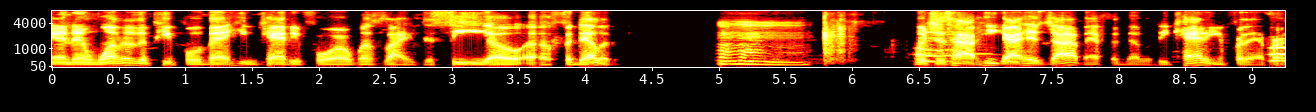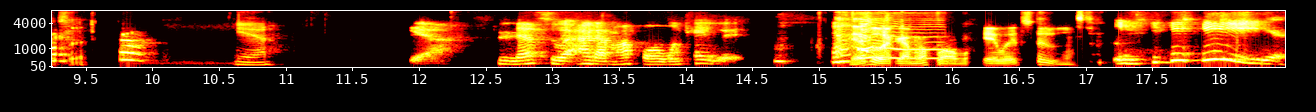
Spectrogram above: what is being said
and then one of the people that he caddied for was like the CEO of Fidelity, Mhm. which is how he got his job at Fidelity, caddying for that person. Yeah. Yeah, and that's who I got my 401k with. That's what I got my 401k with too.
